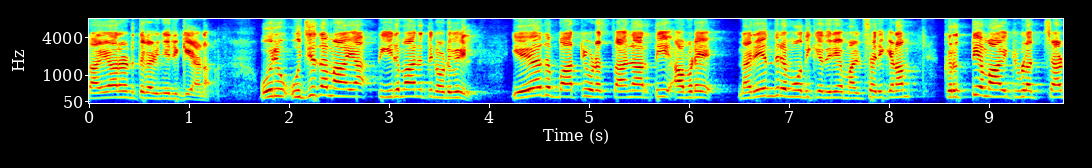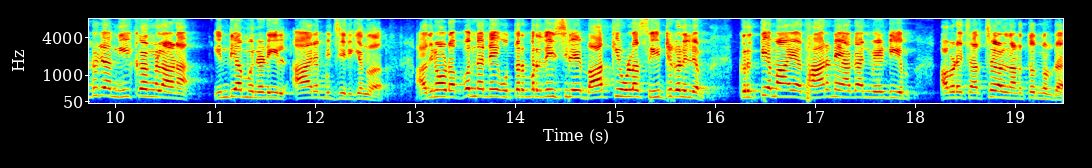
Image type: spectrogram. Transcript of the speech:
തയ്യാറെടുത്ത് കഴിഞ്ഞിരിക്കുകയാണ്. ഒരു ഉചിതമായ തീരുമാനത്തിനൊടുവിൽ ഏത് പാർട്ടിയുടെ സ്ഥാനാർത്ഥി അവിടെ നരേന്ദ്രമോദിക്കെതിരെ മത്സരിക്കണം? കൃത്യമായിട്ടുള്ള ചടുല നീക്കങ്ങളാണ് ഇന്ത്യ മുന്നണിയിൽ ആരംഭിച്ചിരിക്കുന്നത്. അതിനോടൊപ്പം തന്നെ ഉത്തർപ്രദേശിലെ ബാക്കിയുള്ള സീറ്റുകളിലും കൃത്യമായ ധാരണയാകാൻ വേണ്ടിയും അവിടെ ചർച്ചകൾ നടത്തുന്നുണ്ട്.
